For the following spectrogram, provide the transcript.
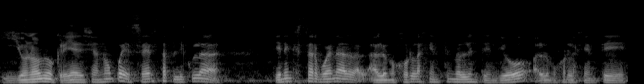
y yo no me lo creía, decía, no puede ser, esta película tiene que estar buena, a, lo mejor la gente no la entendió, a lo mejor la gente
